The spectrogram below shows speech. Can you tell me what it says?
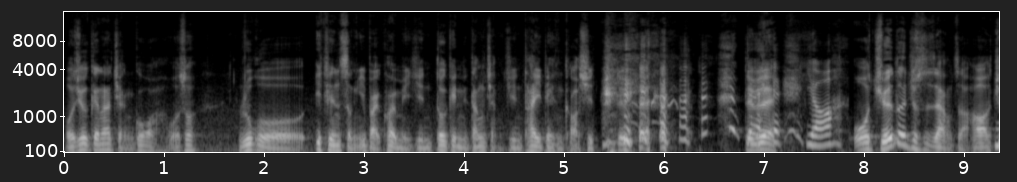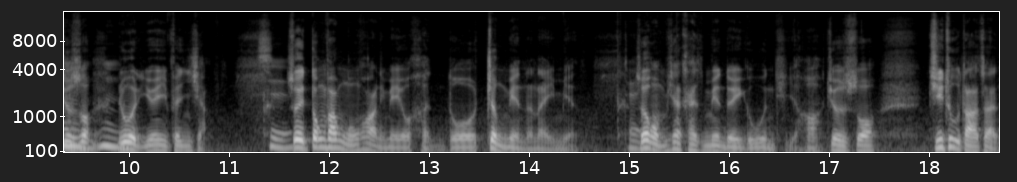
我就跟他讲过啊，我说如果一天省一百块美金都给你当奖金，他一定很高兴，对不对？对不对？有，我觉得就是这样子哈，就是说，如果你愿意分享，是、嗯，所以东方文化里面有很多正面的那一面，所以我们现在开始面对一个问题哈，就是说，G2 大战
